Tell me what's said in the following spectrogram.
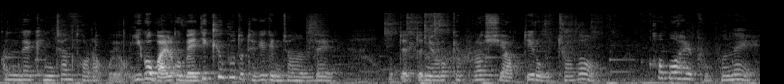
근데 괜찮더라고요. 이거 말고 메디큐브도 되게 괜찮은데 어쨌든 이렇게 브러쉬 앞뒤로 묻혀서 커버할 부분에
